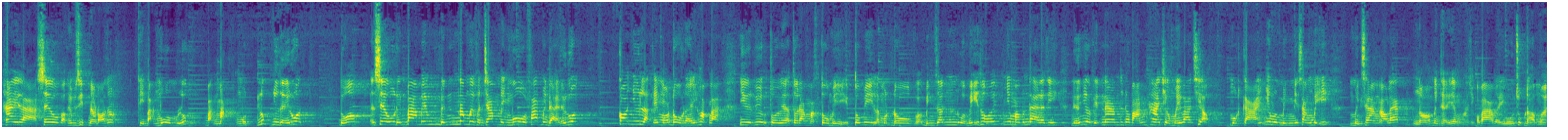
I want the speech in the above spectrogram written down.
hay là sale vào cái dịp nào đó thì bạn mua một lúc, bạn mặc một lúc như thế luôn, đúng không? Sale đến 30 đến 50 phần trăm mình mua một phát mình để đấy luôn. Coi như là cái món đồ đấy, hoặc là như ví dụ tôi tôi đang mặc tô mì. Tô mì là một đồ bình dân của mỹ thôi, nhưng mà vấn đề là gì? Nếu như ở việt nam thì nó bán 2 triệu mấy 3 triệu một cái, nhưng mà mình đi sang Mỹ, mình sang outlet, nó mình thấy rằng chỉ có ba mấy, bốn chục đồng thôi.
